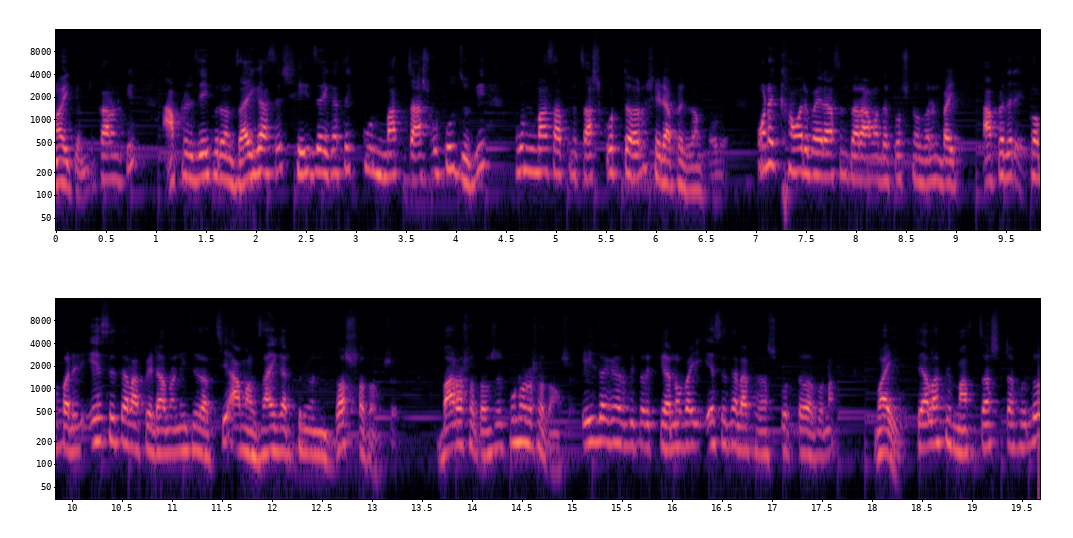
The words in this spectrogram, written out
নয় কিন্তু। কারণ কি? আপনার যেই পরিমাণ জায়গা আছে, সেই জায়গাতে কোন মাছ চাষ উপযোগী, কোন মাছ আপনি চাষ করতে পারেন, সেটা আপনাকে জানতে হবে। অনেক খামারি বাইরে আছেন তারা আমাদের প্রশ্ন করেন, ভাই, আপনাদের কোম্পানির এসে তেলাপিয়াটা আমরা নিতে যাচ্ছি, আমার জায়গার পরিমাণ দশ শতাংশ, বারো শতাংশ, পনেরো শতাংশ, এই জায়গার ভিতরে কেন ভাই এসে তেলাপিয়া চাষ করতে পারব না? ভাই তেলাপি মাছ চাষটা হলো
